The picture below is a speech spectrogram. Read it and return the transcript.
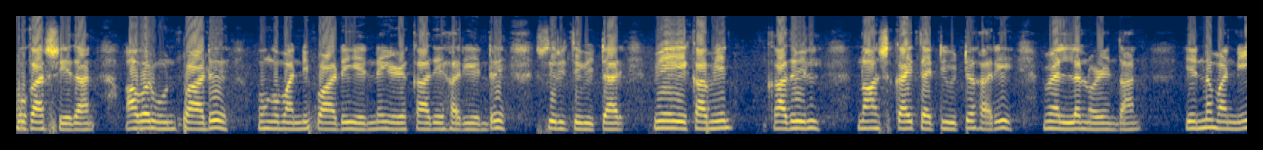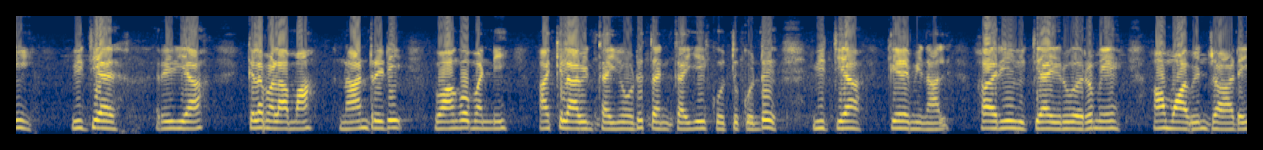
புகார் செய்தான். அவர் உன் பாடு உங்க மன்னிப்பாடு என்னை இழக்காதே ஹரி என்று சிரித்து விட்டார். மே கமீன் கதவில் நாசுக்காய் தட்டிவிட்டு ஹரி மெல்ல நுழைந்தான். என்ன மன்னி வித்யா ரெடியா? கிளம்பலாமா? நான் ரெடி. வாங்கோ மன்னி. அகிலாவின் கையோடு தன் கையை கொத்துக்கொண்டு வித்யா கிளம்பினாள். ஹரி வித்யா இருவருமே அம்மாவின் ஜாடை.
